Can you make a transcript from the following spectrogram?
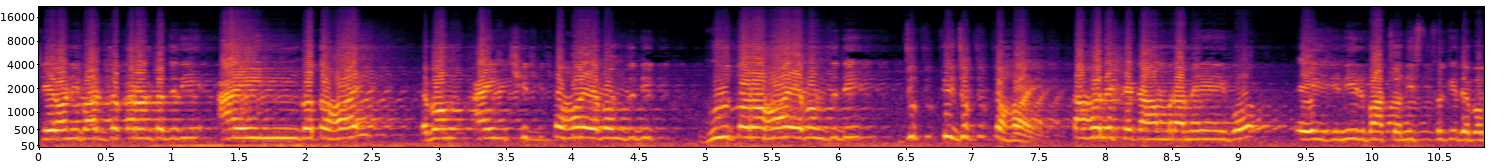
সেই অনিবার্য কারণটা যদি আইনগত হয় এবং আইন সিদ্ধ হয় এবং যদি গুরুতর হয় এবং যদি যুক্তিযুক্ত হয়, তাহলে সেটা আমরা মেনে নিব। এই যে নির্বাচন স্থগিত এবং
